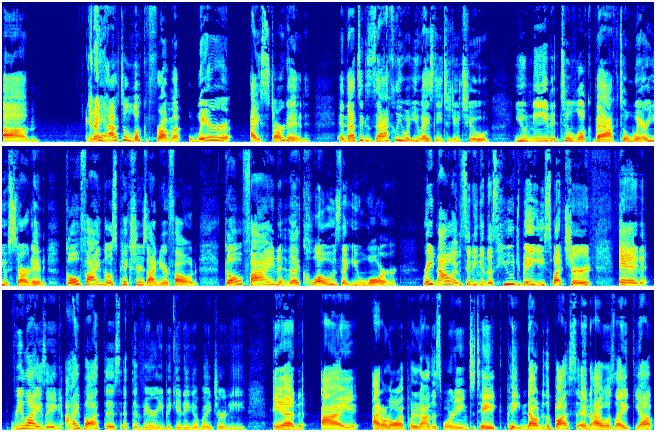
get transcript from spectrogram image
Um, and I have to look from where I started. And that's exactly what you guys need to do too. You need to look back to where you started. Go find those pictures on your phone. Go find the clothes that you wore. Right now, I'm sitting in this huge baggy sweatshirt and realizing I bought this at the very beginning of my journey. And I I don't know, I put it on this morning to take Peyton down to the bus and I was like, "Yep,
